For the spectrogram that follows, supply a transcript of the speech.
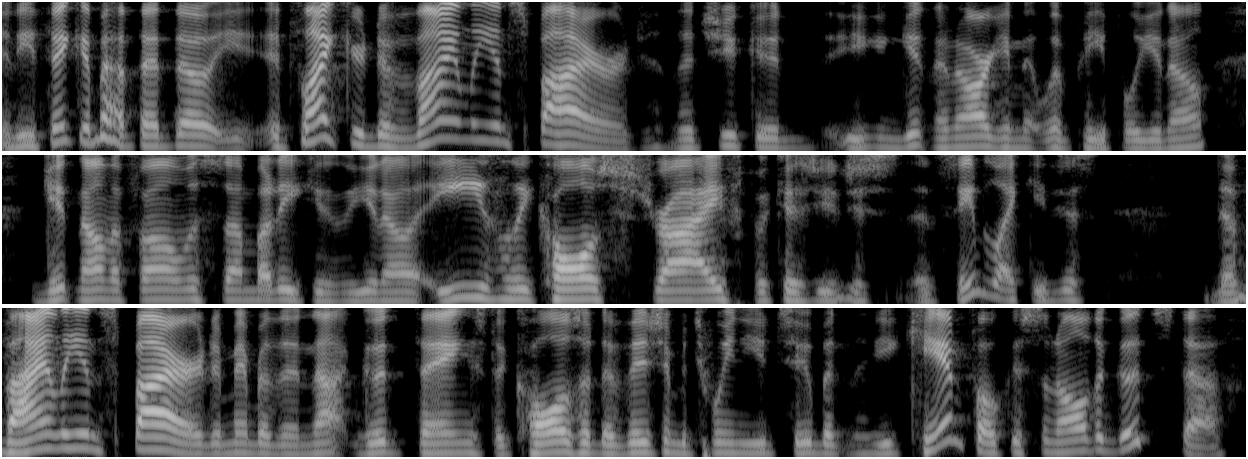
And you think about that though, it's like you're divinely inspired that you could you can get in an argument with people, you know, getting on the phone with somebody can, you know, easily cause strife because you just it seems like you just divinely inspired to remember the not good things to cause a division between you two, but you can focus on all the good stuff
